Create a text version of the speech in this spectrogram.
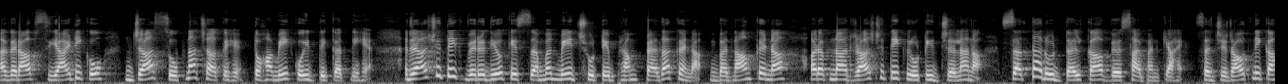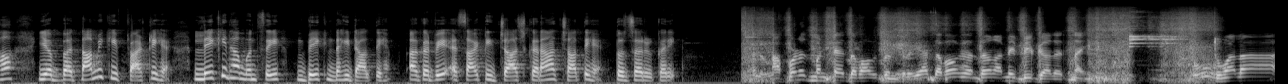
अगर आप सीआईडी को जाँच सौंपना चाहते हैं तो हमें कोई दिक्कत नहीं है। राजनीतिक विरोधियों के संबंध में झूठे भ्रम पैदा करना, बदनाम करना और अपना राजनीतिक रोटी जलाना सत्तारूढ़ दल का व्यवसाय बन गया है। संजय राउत ने कहा, यह बदनामी की फैक्ट्री है, लेकिन हम उनसे बेक नहीं डालते हैं। अगर वे एसआईटी जाँच कराना चाहते हैं तो ज़रूर करें। आपणच म्हणताय दबाव तंत्र. या दबाव तंत्राला आम्ही बीक घालत नाही. तुम्हाला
